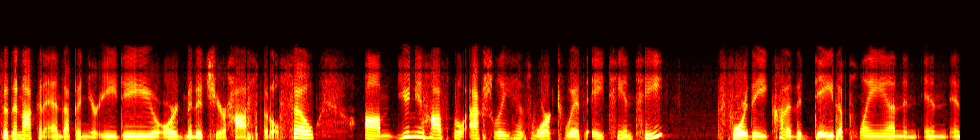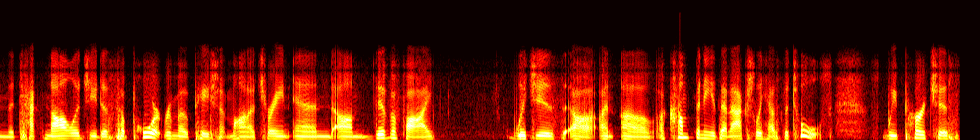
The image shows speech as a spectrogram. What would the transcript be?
so they're not going to end up in your ED or admitted to your hospital. So um, Union Hospital actually has worked with AT&T for the kind of the data plan and, and, and the technology to support remote patient monitoring, and um, Vivify, which is uh, an, uh, a company that actually has the tools. We purchased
